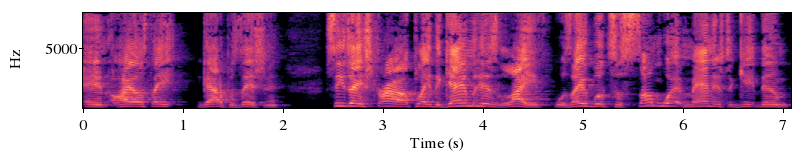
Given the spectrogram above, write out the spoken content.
and Ohio State got a possession. CJ Stroud played the game of his life, was able to somewhat manage to get them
